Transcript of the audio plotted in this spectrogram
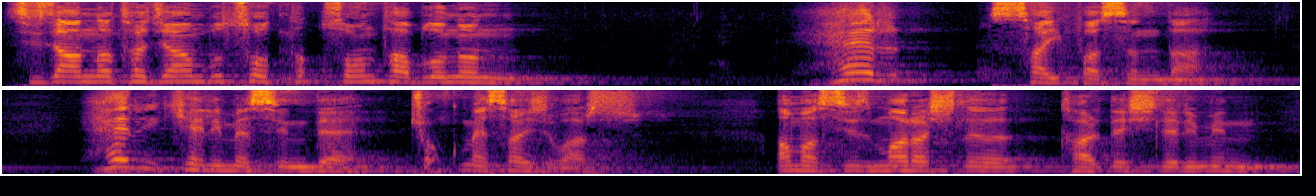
Size anlatacağım bu son, son tablonun her sayfasında, her kelimesinde çok mesaj var. Ama siz Maraşlı kardeşlerimin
